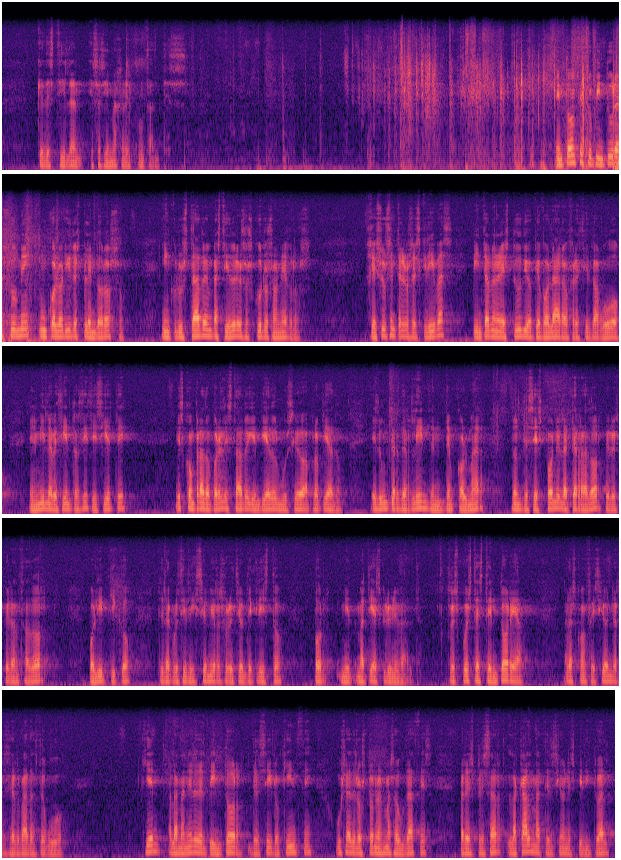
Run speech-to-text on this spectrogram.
que destilan esas imágenes punzantes. Entonces su pintura asume un colorido esplendoroso, incrustado en bastidores oscuros o negros. Jesús entre los escribas, pintado en el estudio que Volar ha ofrecido a Guo en 1917, es comprado por el Estado y enviado a un museo apropiado, el Unter der Linden de Colmar, donde se expone el aterrador pero esperanzador políptico de la crucifixión y resurrección de Cristo por Matías Grunewald. Respuesta estentórea a las confesiones reservadas de Guo quien, a la manera del pintor del siglo XV, usa de los tonos más audaces para expresar la calma tensión espiritual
